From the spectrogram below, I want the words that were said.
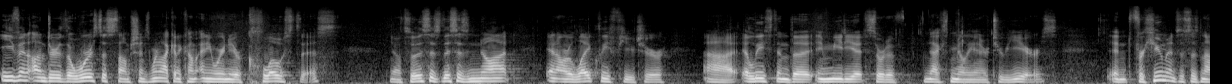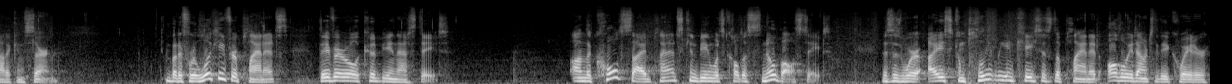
even under the worst assumptions, we're not going to come anywhere near close to this. You know, so this is, this is not in our likely future, uh, at least in the immediate sort of next million or two years. And for humans, this is not a concern. But if we're looking for planets, they very well could be in that state. On the cold side, planets can be in what's called a snowball state. This is where ice completely encases the planet all the way down to the equator,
